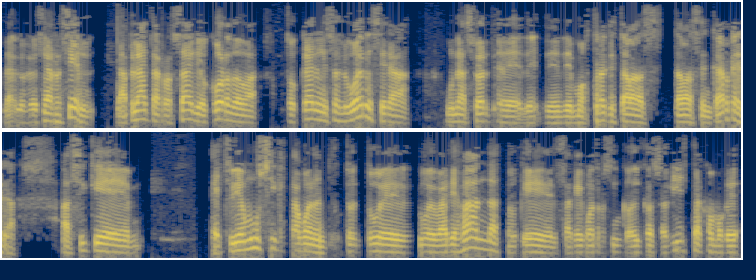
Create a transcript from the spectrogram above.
lo que decía recién, La Plata, Rosario, Córdoba, tocar en esos lugares era una suerte de, de demostrar que estabas, estabas en carrera. Así que estudié música, bueno, tuve, tuve varias bandas, toqué, saqué cuatro o cinco discos solistas, como que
